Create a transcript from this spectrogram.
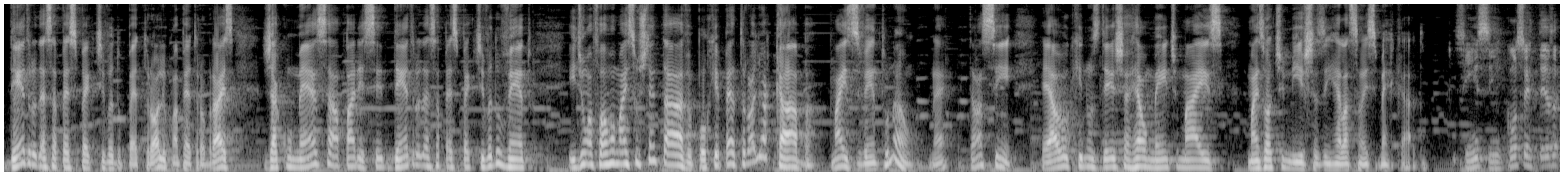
dentro dessa perspectiva do petróleo com a Petrobras já começa a aparecer dentro dessa perspectiva do vento e de uma forma mais sustentável, porque petróleo acaba, mas vento não, né? Então assim é algo que nos deixa realmente mais mais otimistas em relação a esse mercado. Sim, sim, com certeza.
